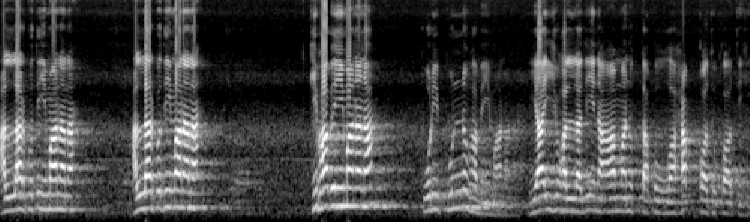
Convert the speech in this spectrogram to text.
আল্লাহর প্রতি ইমান আনা। আল্লাহর প্রতি ইমান আনা। কীভাবে ইমান আনা? পরিপূর্ণভাবে ইমান আনা। ইয়াইয়ুহাল্লাযীনা আমানুত্তাকুল্লাহ হাক্কা তুকাতিহি।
